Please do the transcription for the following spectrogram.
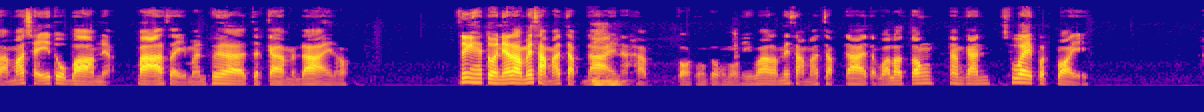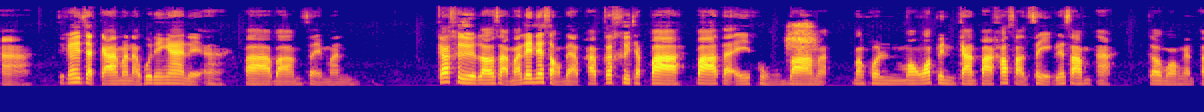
สามารถใช้ไอ้ตัวบาร์มเนี่ย ปาใส่มันเพื่อจัดการมันได้เนาะซึ่งไอ้ตัวเนี้ยเราไม่สามารถจับได้นะครับบอกตรงๆตรงนี้ว่าเราไม่สามารถจับได้ แต่ว่าเราต้องทำการช่วยปลดปล่อย อ่าก็คือจัดการมันอะพูดง่ายๆเลย อะปาบาร์มใส่มัน ก็คือเราสามารถเล่นได้สองแบบครับ ก็คือจะปาปาแต่ไอถุงบาร์มอะ บางคนมองว่าเป็นการปาข้าวสารเสกด้วยซ้ำอะ ก็มองกันไป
